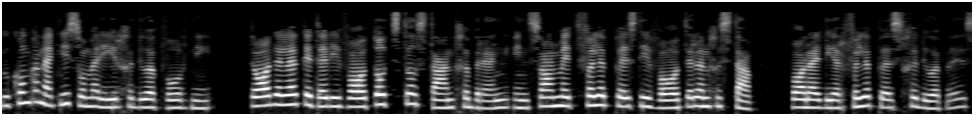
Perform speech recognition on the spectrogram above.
Hoekom kan ik niet sommer hier gedoop word nie? Dadelijk het hy die water tot stilstand gebring en saam met Philippus die water ingestap, waar hy dier Philippus gedoop is.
